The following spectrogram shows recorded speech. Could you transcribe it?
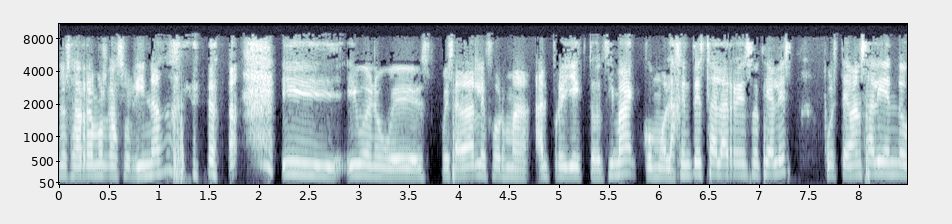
nos ahorramos gasolina y, bueno, pues, pues a darle forma al proyecto. Encima, como la gente está en las redes sociales, pues te van saliendo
